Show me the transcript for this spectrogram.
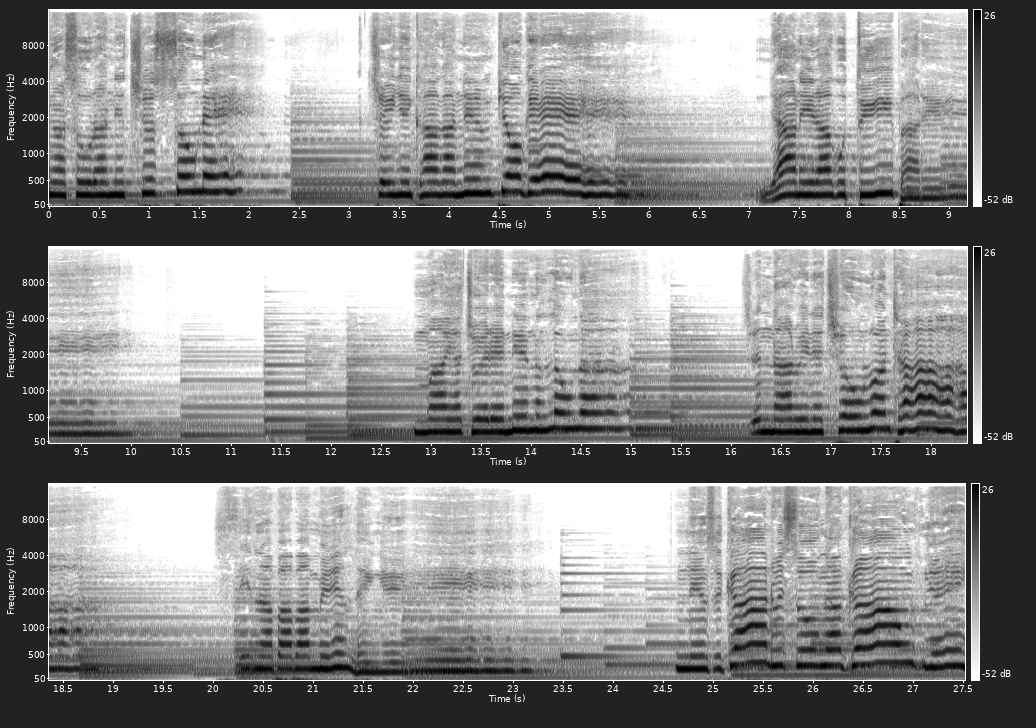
ငါဆိုတာနဲ့ချစ်ဆုံးနဲ့အချိန်ချင်းခါကနင်းပြောခဲ့ညာနေတာကိုသိပါတယ်မာယာကျွဲတဲ့နင်းနှလုံးသားကျင်နာတွေနဲ့ခြုံလွှမ်းထားစေတနာပါပါမင်းလိမ်ငယ်နင်းစကားတွေဆိုငါကောင်းငင်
